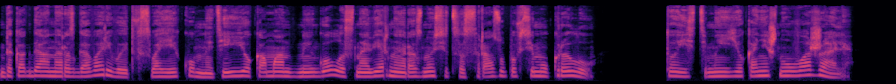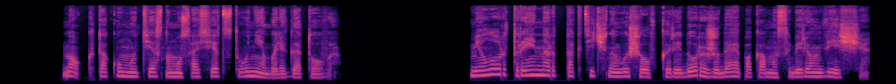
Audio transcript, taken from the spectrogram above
Да когда она разговаривает в своей комнате, ее командный голос, наверное, разносится сразу по всему крылу. То есть мы ее, конечно, уважали, но к такому тесному соседству не были готовы. Милорд Рейнард тактично вышел в коридор, ожидая, пока мы соберем вещи,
